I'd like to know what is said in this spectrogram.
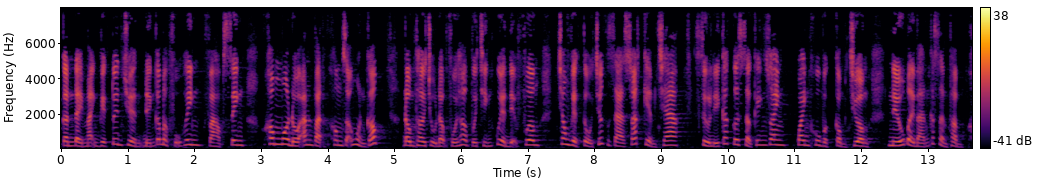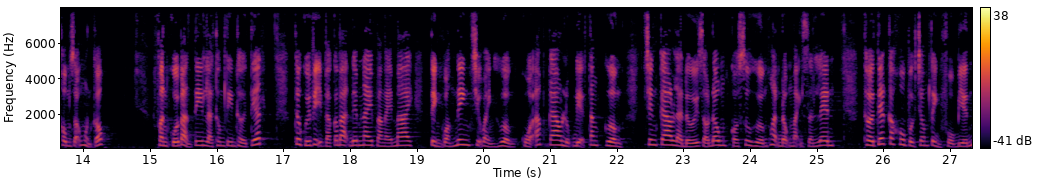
cần đẩy mạnh việc tuyên truyền đến các bậc phụ huynh và học sinh không mua đồ ăn vặt không rõ nguồn gốc, đồng thời chủ động phối hợp với chính quyền địa phương trong việc tổ chức giả soát kiểm tra, xử lý các cơ sở kinh doanh quanh khu vực cổng trường nếu bày bán các sản phẩm không rõ nguồn gốc. Phần cuối bản tin là thông tin thời tiết. Thưa quý vị và các bạn, đêm nay và ngày mai, tỉnh Quảng Ninh chịu ảnh hưởng của áp cao lục địa tăng cường. Trên cao là đới gió đông có xu hướng hoạt động mạnh dần lên. Thời tiết các khu vực trong tỉnh phổ biến,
